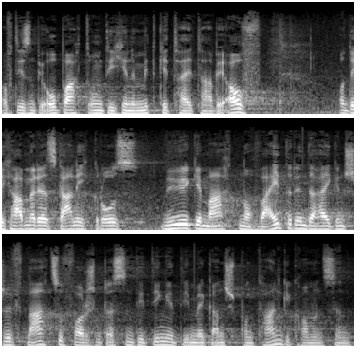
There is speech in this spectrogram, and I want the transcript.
auf diesen Beobachtungen, die ich Ihnen mitgeteilt habe, auf. Und ich habe mir jetzt gar nicht groß Mühe gemacht, noch weiter in der Heiligen Schrift nachzuforschen. Das sind die Dinge, die mir ganz spontan gekommen sind.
